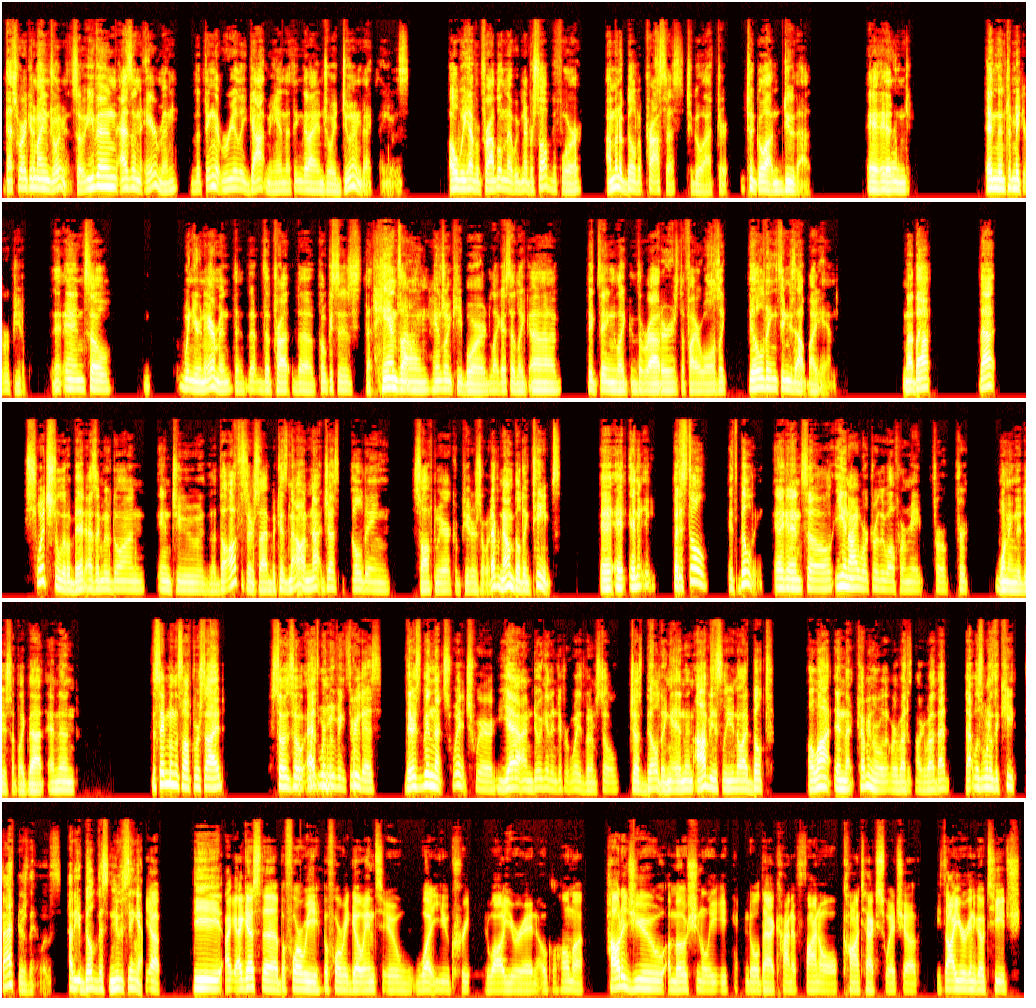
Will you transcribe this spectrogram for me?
that's where I get my enjoyment. So even as an airman, the thing that really got me and the thing that I enjoyed doing back then was, oh, we have a problem that we've never solved before. I'm going to build a process to go after, to go out and do that. And, and then to make it repeatable. And so when you're an airman, the, the, the, pro, the focus is that hands on, hands on keyboard. Like I said, like, uh, big thing, like the routers, the firewalls, like building things out by hand. Now that that switched a little bit as I moved on into the, the officer side because now I'm not just building software, computers, or whatever. Now I'm building teams, and, and it, but it's still it's building. And, and so E and I worked really well for me for for wanting to do stuff like that. And then the same on the software side. So so as we're moving through this, there's been that switch where yeah, I'm doing it in different ways, but I'm still just building. And then obviously, you know, I built a lot in that coming role that we're about to talk about. That that was one of the key factors there was how do you build this new thing out? Yeah. The I, I guess the before we before we go into what you created while you were in Oklahoma, how did you emotionally handle that kind of final context switch of you thought you were going to go teach,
